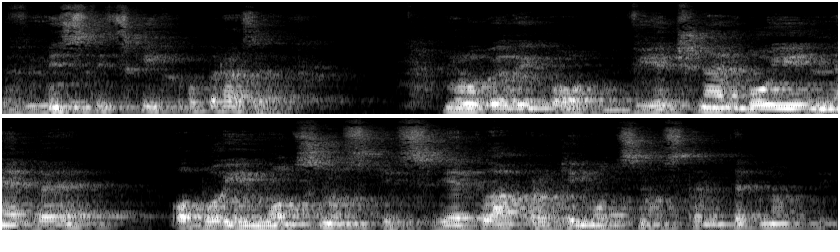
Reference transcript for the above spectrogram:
v mystických obrazech. Mluvili o věčném boji nebe, o boji mocnosti světla proti mocnostem temnoty.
